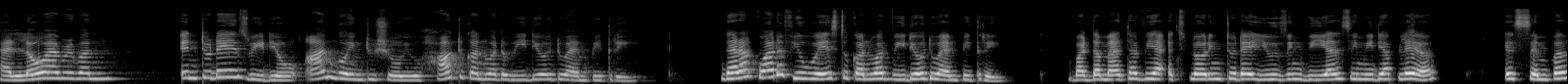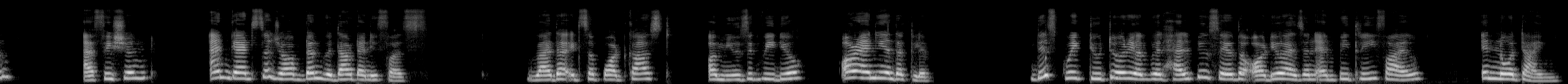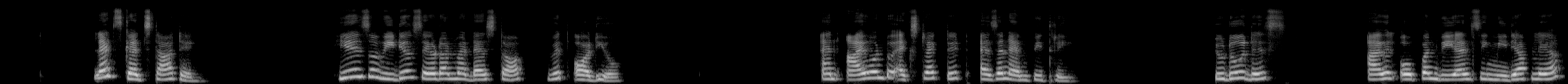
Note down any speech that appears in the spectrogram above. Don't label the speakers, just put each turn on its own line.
Hello everyone. In today's video, I'm going to show you how to convert a video to MP3. There are quite a few ways to convert video to MP3, but the method we are exploring today using VLC Media Player is simple, efficient, and gets the job done without any fuss. Whether it's a podcast, a music video, or any other clip. This quick tutorial will help you save the audio as an MP3 file in no time. Let's get started. Here is a video saved on my desktop with audio. And I want to extract it as an MP3. To do this, I will open VLC Media Player,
